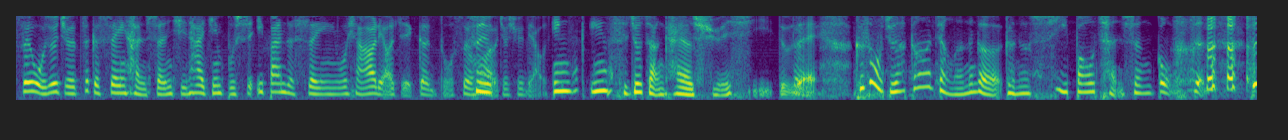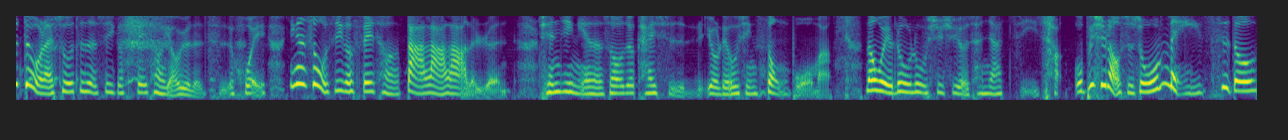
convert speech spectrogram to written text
所以我就觉得这个声音很神奇，它已经不是一般的声音。我想要了解更多，所以后来我就去了解，因因此就展开了学习，对不对？对，可是我觉得刚刚讲的那个可能细胞产生共振，这对我来说真的是一个非常遥远的词汇。应该说，我是一个非常大辣辣的人。前几年的时候就开始有流行颂钵嘛，那我也陆陆续续有参加几场。我必须老实说，我每一次都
